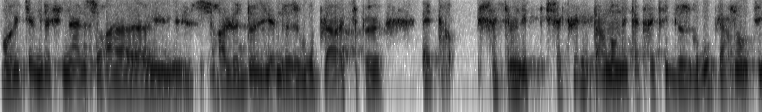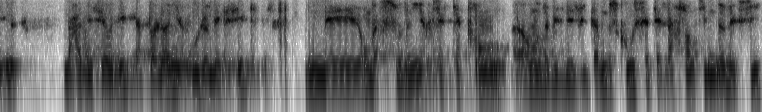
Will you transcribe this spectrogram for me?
en huitième de finale, sera, euh, sera le deuxième de ce groupe-là, qui peut être chacun des, chacune pardon, des quatre équipes de ce groupe, l'Argentine, l'Arabie Saoudite, la Pologne ou le Mexique. Mais on va se souvenir qu'il y a quatre ans, en 2018 à Moscou, c'était l'Argentine de Messi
